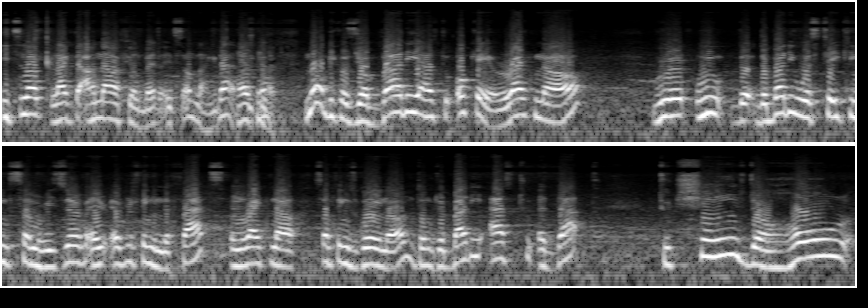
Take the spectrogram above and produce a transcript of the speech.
it's not like the, oh, now I feel better. It's not like that. Not? No, because your body has to, okay, right now, we're, we, the, the body was taking some reserve, everything in the fats, and right now something's going on. So the body has to adapt to change the whole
